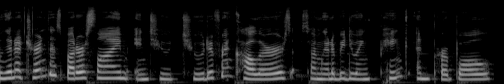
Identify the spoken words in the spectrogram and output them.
I'm going to turn this butter slime into two different colors. So I'm going to be doing pink and purple.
